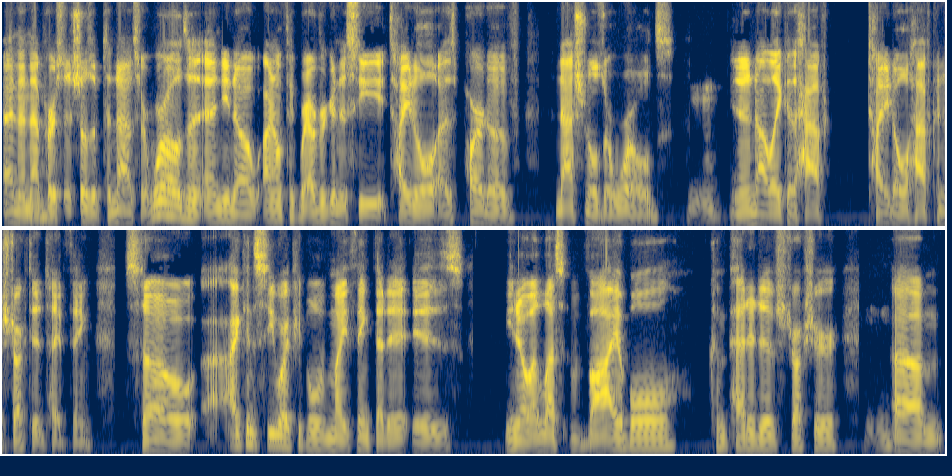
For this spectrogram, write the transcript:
And then that Mhm. person shows up to Nats or Worlds, and, and you know, I don't think we're ever going to see title as part of Nationals or Worlds. You know, not like a half title, half constructed type thing. So I can see why people might think that it is, you know, a less viable competitive structure Mhm. um,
